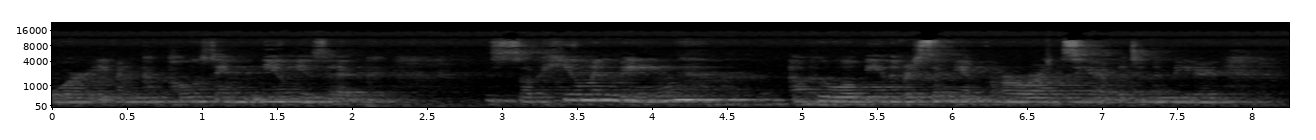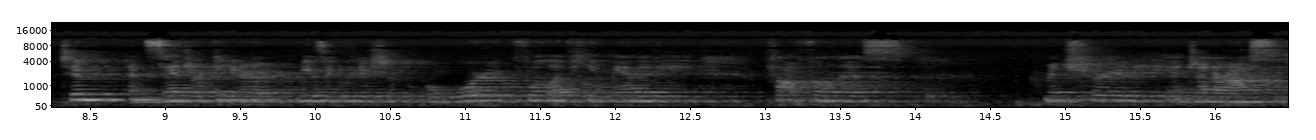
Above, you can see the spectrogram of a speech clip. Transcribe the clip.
or even composing new music. This is a human being uh, who will be the recipient from Aurora this year of the Tim and Peter, Tim and Sandra Peter Music Leadership Award, full of humanity, thoughtfulness, maturity, and generosity.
